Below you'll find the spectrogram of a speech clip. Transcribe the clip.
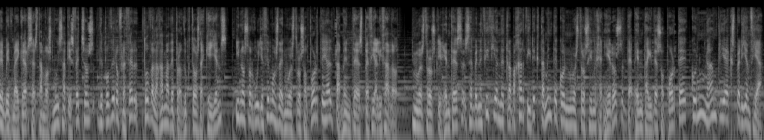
En BitMakers estamos muy satisfechos de poder ofrecer toda la gama de productos de Keyence y nos orgullecemos de nuestro soporte altamente especializado. Nuestros clientes se benefician de trabajar directamente con nuestros ingenieros de venta y de soporte con una amplia experiencia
